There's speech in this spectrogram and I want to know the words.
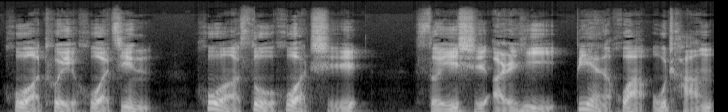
或退或进，或速或迟，随时而异，变化无常。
